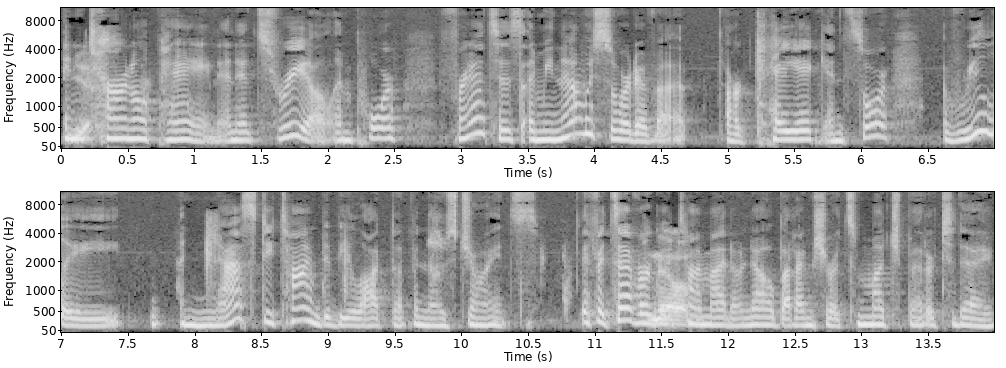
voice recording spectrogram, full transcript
internal pain, and it's real. And poor Frances, I mean, that was sort of a archaic and sort really a nasty time to be locked up in those joints. If it's ever a good No. time, I don't know, but I'm sure it's much better today.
